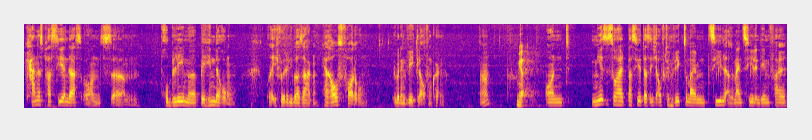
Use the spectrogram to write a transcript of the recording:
kann es passieren, dass uns ähm, Probleme, Behinderungen oder ich würde lieber sagen Herausforderungen über den Weg laufen können. Ja? ja. Und mir ist es so halt passiert, dass ich auf dem Weg zu meinem Ziel, also mein Ziel in dem Fall,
